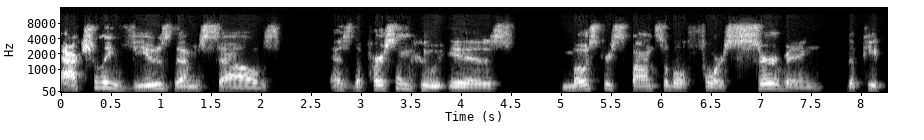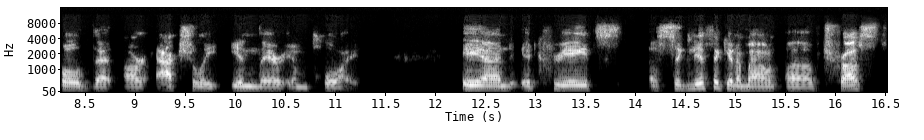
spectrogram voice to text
actually views themselves as the person who is most responsible for serving the people that are actually in their employ. And it creates a significant amount of trust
